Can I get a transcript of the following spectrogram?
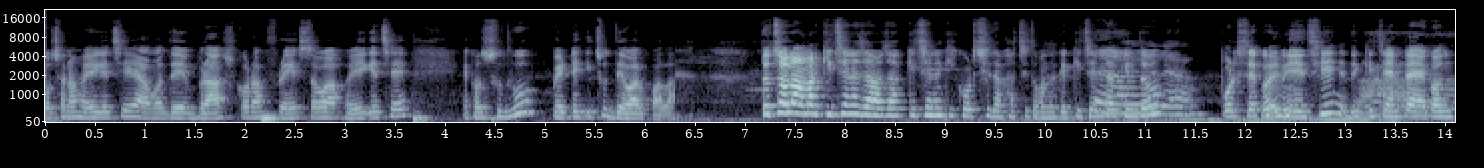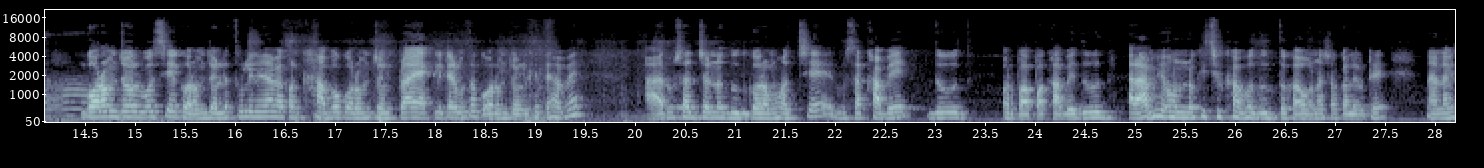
গোছানো হয়ে গেছে আমাদের ব্রাশ করা ফ্রেশ হওয়া হয়ে গেছে। এখন শুধু পেটে কিছু দেওয়ার পালা। তো চলো আমার কিচেনে যাওয়া যাক কিচেনে কি করছি দেখাচ্ছি তোমাদেরকে। কিচেনটা কিন্তু পরিষ্কার করে নিয়েছি। কিচেনটা এখন গরম জল বসিয়ে গরম জলটা তুলে নিলাম। এখন খাব গরম জল প্রায় এক লিটার মতো গরম জল খেতে হবে। আর রুষার জন্য দুধ গরম হচ্ছে রুষা খাবে দুধ। ওর পাপা খাবে দুধ, আর আমি অন্য কিছু খাব, দুধ তো খাব না সকালে উঠে। না আমি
